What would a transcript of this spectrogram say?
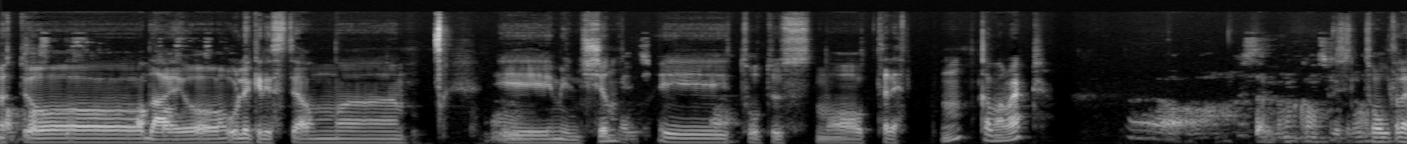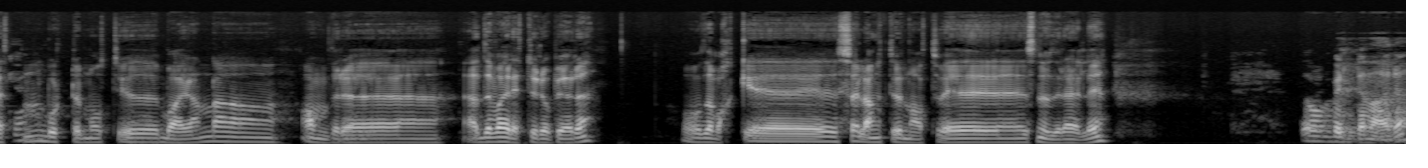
Møtte jo deg og Ole Kristian uh, i München i 2013, kan det ha vært? Ja, stemmer nok ganske bra. 12-13, borte mot Bayern, da. Andre ja, Det var returoppgjøret. Og det var ikke så langt unna at vi snudde det heller. Det var veldig nære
